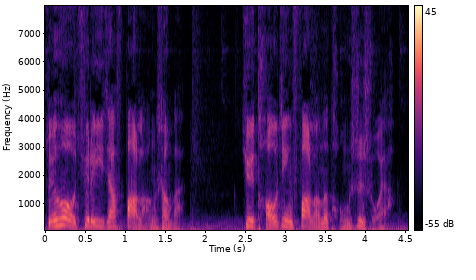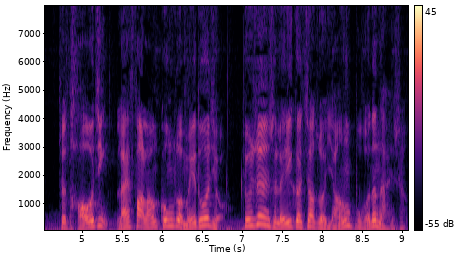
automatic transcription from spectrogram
随后去了一家发廊上班。据陶静发廊的同事说呀，这陶静来发廊工作没多久，就认识了一个叫做杨博的男生。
